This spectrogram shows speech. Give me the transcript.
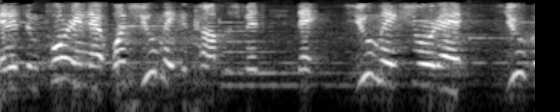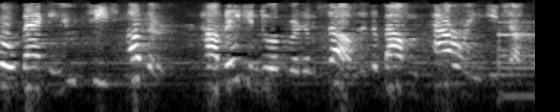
And it's important that once you make accomplishments, that you make sure that you go back and you teach others how they can do it for themselves. It's about empowering each other.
